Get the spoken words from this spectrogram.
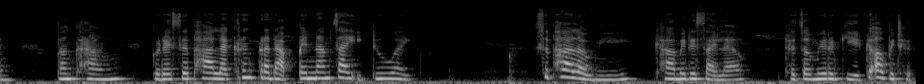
น บางครั้งก็ได้เสื้อผ้าและเครื่องประดับเป็นน้ำใจอีกด้วย เสื้อผ้าเหล่านี้ข้าไม่ได้ใส่แล้ว เธอจะไม่รังเกียจก็เอาไปเถอะ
